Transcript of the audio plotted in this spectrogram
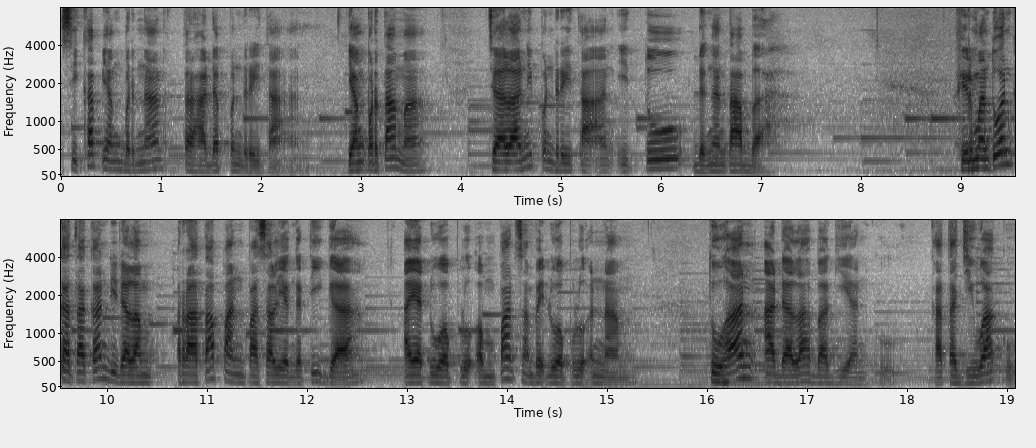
sikap yang benar terhadap penderitaan. Yang pertama, jalani penderitaan itu dengan tabah. Firman Tuhan katakan di dalam ratapan pasal yang ketiga ayat 24 sampai 26, Tuhan adalah bagianku, kata jiwaku.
